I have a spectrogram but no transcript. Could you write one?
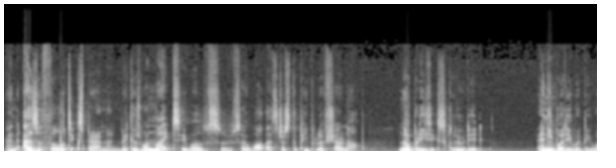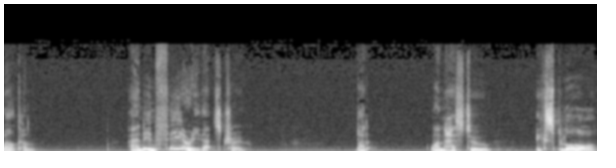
And as a thought experiment, because one might say, well, so, so what? That's just the people who have shown up. Nobody's excluded. Anybody would be welcome. And in theory, that's true. But one has to explore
